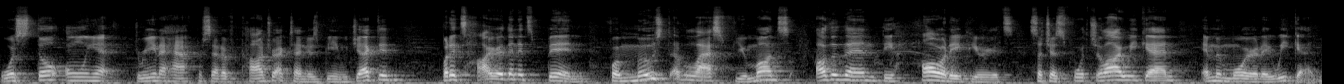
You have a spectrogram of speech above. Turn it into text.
we're still only at 3.5% of contract tenders being rejected, but it's higher than it's been for most of the last few months, other than the holiday periods, such as 4th July weekend and Memorial Day weekend.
